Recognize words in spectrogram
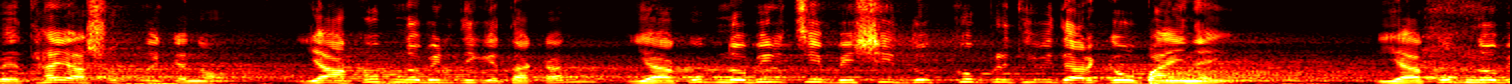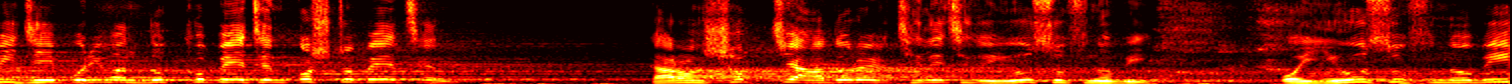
ব্যথায় আসুক না কেন, ইয়াকুব নবীর দিকে তাকান। ইয়াকুব নবীর চেয়ে বেশি দুঃখ পৃথিবীতে আর কেউ পায় নাই। ইয়াকুব নবী যে পরিমাণ দুঃখ পেয়েছেন, কষ্ট পেয়েছেন, কারণ সবচেয়ে আদরের ছেলে ছিল ইউসুফ নবী। ওই ইউসুফ নবী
